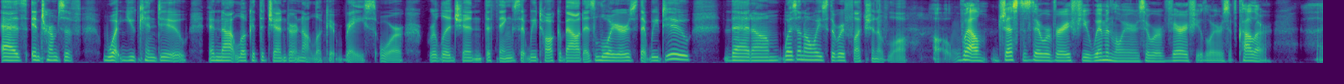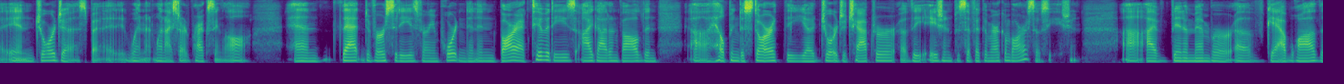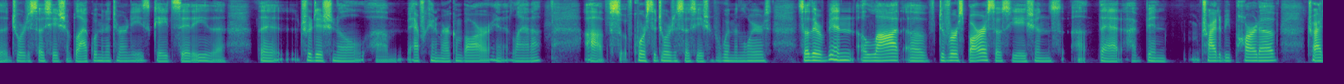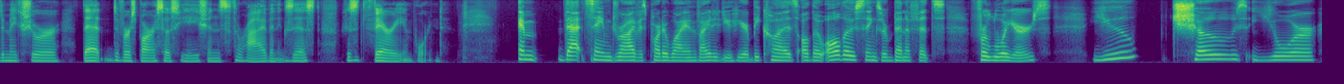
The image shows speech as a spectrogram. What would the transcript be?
as in terms of what you can do and not look at the gender, not look at race or religion, the things that we talk about as lawyers that we do that um, wasn't always the reflection of law. Oh, well, just as there were very few women lawyers, there were very few lawyers of color uh, in Georgia when when I started practicing law. And that diversity is very important. And in bar activities, I got involved in uh, helping to start the uh, Georgia chapter of the Asian Pacific American Bar Association. Uh, I've been a member of GABWA, the Georgia Association of Black Women Attorneys, Gate City, the the traditional um, African American bar in Atlanta. Uh, so of course, the Georgia Association for Women Lawyers. So there have been a lot of diverse bar associations uh, that I've been try to be part of, try to make sure that diverse bar associations thrive and exist because it's very important. And that same drive is part of why I invited you here because although all those things are benefits for lawyers, you chose your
